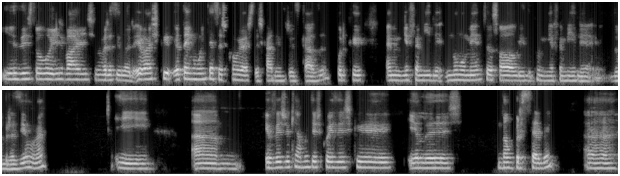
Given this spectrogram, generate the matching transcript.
e existe um Luís mais brasileiro. Eu acho que eu tenho muito essas conversas cá dentro de casa, porque a minha família, no momento, eu só lido com a minha família do Brasil, né? E um, eu vejo que há muitas coisas que eles não percebem. Uh,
